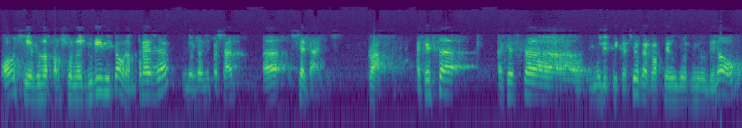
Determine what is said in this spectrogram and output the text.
O si és una persona jurídica, una empresa, doncs hagi passat a 7 anys. Clar, aquesta, aquesta modificació que es va fer el 2019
